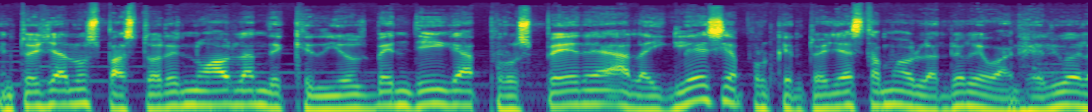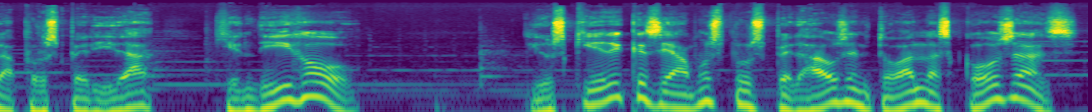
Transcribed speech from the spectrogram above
entonces ya los pastores no hablan de que Dios bendiga, prospere a la iglesia, porque entonces ya estamos hablando del Evangelio de la prosperidad. ¿Quién dijo? Dios quiere que seamos prosperados en todas las cosas.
